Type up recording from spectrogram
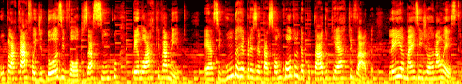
O placar foi de 12 votos a 5 pelo arquivamento. É a segunda representação contra o deputado que é arquivada. Leia mais em Jornal Extra.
